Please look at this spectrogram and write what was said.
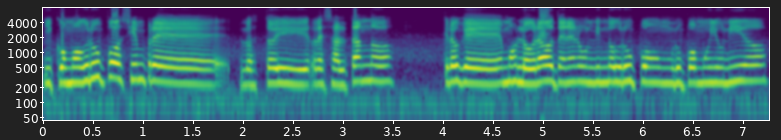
Y como grupo siempre lo estoy resaltando, creo que hemos logrado tener un lindo grupo, un grupo muy unido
